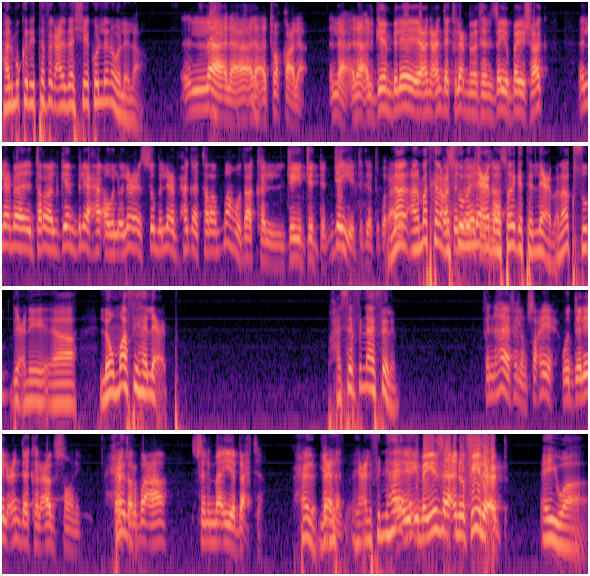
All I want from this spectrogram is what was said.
هل ممكن نتفق على ذا الشيء كلنا ولا لا؟ لا لا لا أتوقع لا. لا لا ال gameplay يعني عندك في لعبة مثلا زي BioShock اللعبة ترى ال gameplay أو أسلوب اللعب حقها ترى ما هو ذاك الجيد جدا. جيد تقدر تقول عليه. لا أنا ما أتكلم عن أسلوب اللعب أو؟ طريقة اللعب. أنا أقصد يعني آه لو ما فيها لعب. حيصير في النهاية فيلم. في النهاية فيلم صحيح. والدليل عندك ألعاب سوني. حلو. ارباعها سينمائية بحتة. حلو. يعني فعلاً. يعني في النهاية يميزها إنه في لعب. أيوه.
